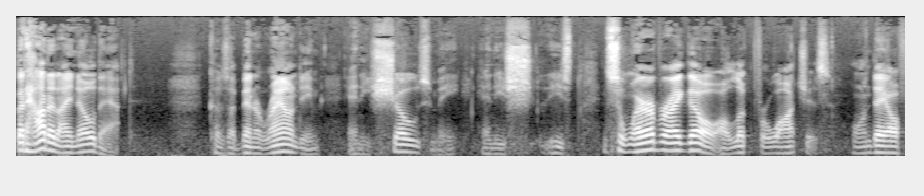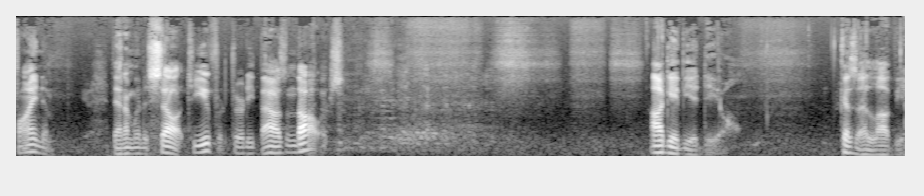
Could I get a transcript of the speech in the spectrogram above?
But, how did I know that? because I've been around him and he shows me and he's he's so wherever I go, I'll look for watches. One day I'll find him. Then I'm going to sell it to you for thirty thousand dollars. I'll give you a deal because I love you.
